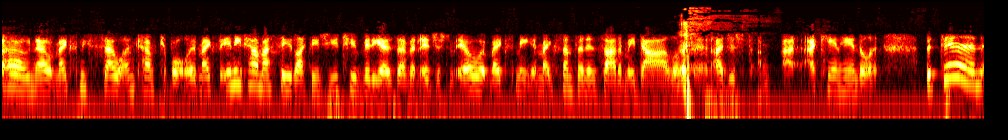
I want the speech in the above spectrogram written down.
Oh no, it makes me so uncomfortable. It makes anytime I see like these YouTube videos of it, it just oh, it makes me it makes something inside of me die a little bit. I just I, I can't handle it. But then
